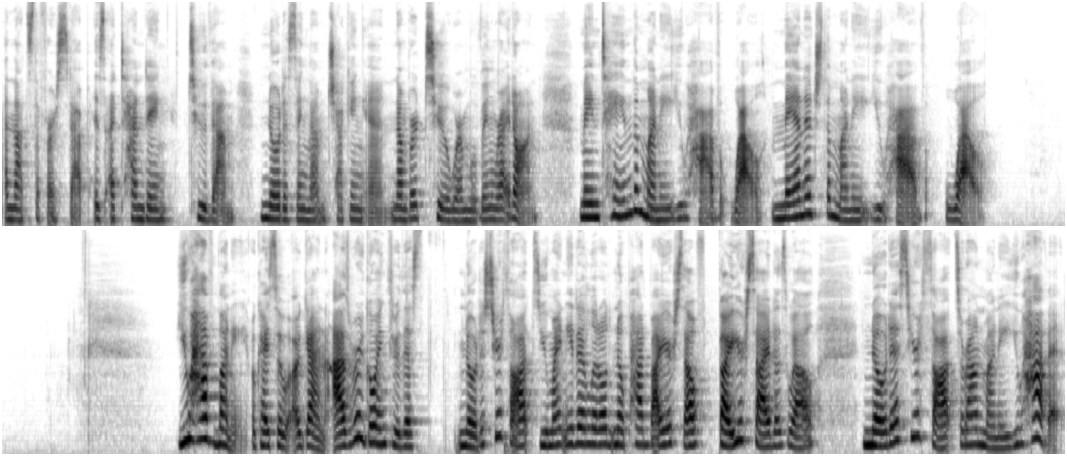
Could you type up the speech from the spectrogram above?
And that's the first step is attending to them, noticing them, checking in. Number 2, we're moving right on. Maintain the money you have well. Manage the money you have well. You have money. Okay, so again, as we're going through this notice your thoughts. You might need a little notepad by yourself, by your side as well. Notice your thoughts around money. You have it.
